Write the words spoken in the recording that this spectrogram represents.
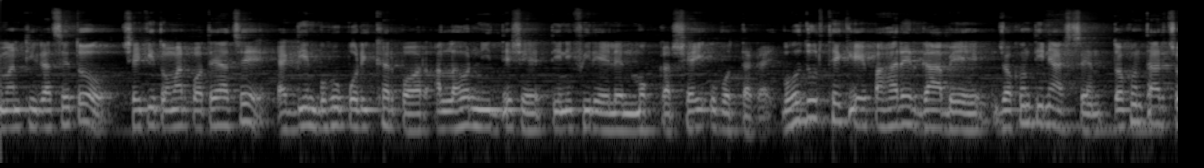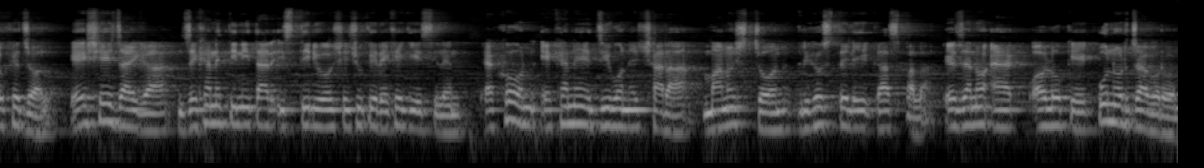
ইমান ঠিক আছে তো? সে কি তোমার পথে আছে? একদিন বহু পরীক্ষার পর আল্লাহর নির্দেশে তিনি ফিরে এলেন মক্কার সেই উপত্যকায়। বহুদূর থেকে পাহাড়ের গা বেয়ে যখন তিনি আসছেন, তখন তার চোখে জল। এই সেই জায়গা যেখানে তিনি তার স্ত্রী ও শিশুকে রেখে গিয়েছিলেন, এখন এখানে জীবনের সারা মানুষজন গৃহস্থলী গাছপালা। এ যেন এক অলোকে পুনর্জাগরণ।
